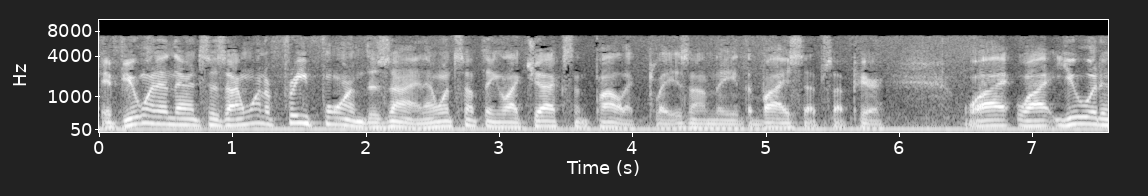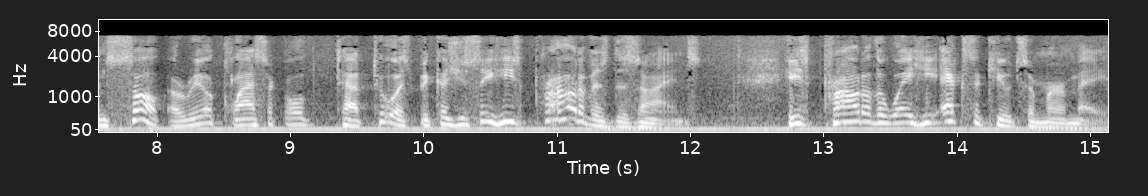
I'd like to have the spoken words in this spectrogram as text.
If you went in there and says, I want a free form design, I want something like Jackson Pollock plays on the, the biceps up here, why, why, you would insult a real classical tattooist because you see, he's proud of his designs. He's proud of the way he executes a mermaid.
